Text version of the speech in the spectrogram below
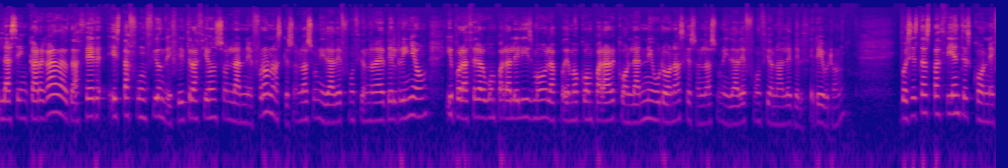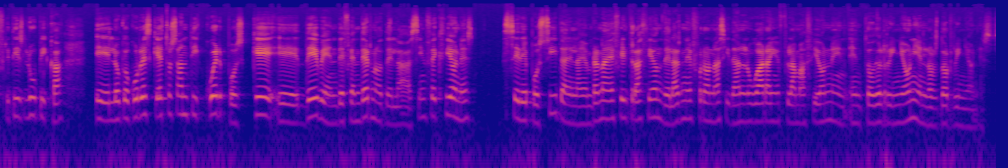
Las encargadas de hacer esta función de filtración son las nefronas, que son las unidades funcionales del riñón, y por hacer algún paralelismo las podemos comparar con las neuronas, que son las unidades funcionales del cerebro. Pues estas pacientes con nefritis lúpica, eh, lo que ocurre es que estos anticuerpos que eh, deben defendernos de las infecciones se depositan en la membrana de filtración de las nefronas y dan lugar a inflamación en todo el riñón y en los dos riñones.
